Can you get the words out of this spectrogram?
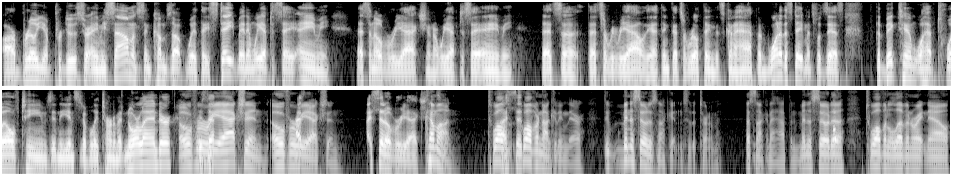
our brilliant producer Amy Salmonson comes up with a statement, and we have to say, Amy, that's an overreaction, or we have to say, Amy, that's a that's a reality. I think that's a real thing that's going to happen. One of the statements was this: the Big Ten will have 12 teams in the NCAA tournament. Norlander, overreaction, that, overreaction. I, I, said overreaction. Come on, 12, said, 12 are not getting there. Minnesota's not getting to the tournament. That's not going to happen. Minnesota, 12 and 11 right now.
